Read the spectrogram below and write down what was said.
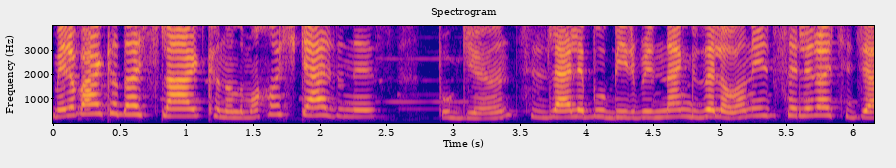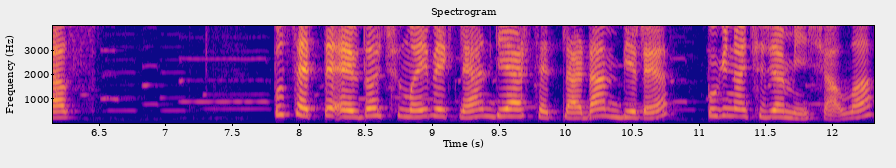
Merhaba arkadaşlar, kanalıma hoş geldiniz. Bugün sizlerle bu birbirinden güzel olan elbiseleri açacağız. Bu sette evde açılmayı bekleyen diğer setlerden biri. Bugün açacağım inşallah.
